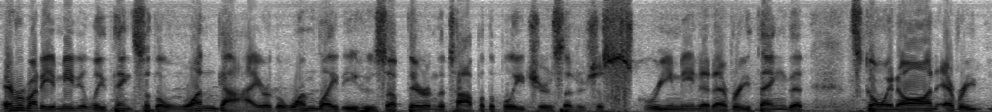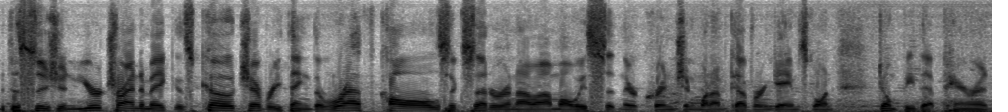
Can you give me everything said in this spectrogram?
everybody immediately thinks of the one guy or the one lady who's up there in the top of the bleachers that are just screaming at everything that's going on, every decision you're trying to make as coach, everything the ref calls, etc. And I'm, I'm always sitting there cringing when I'm covering games going, don't be that parent.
